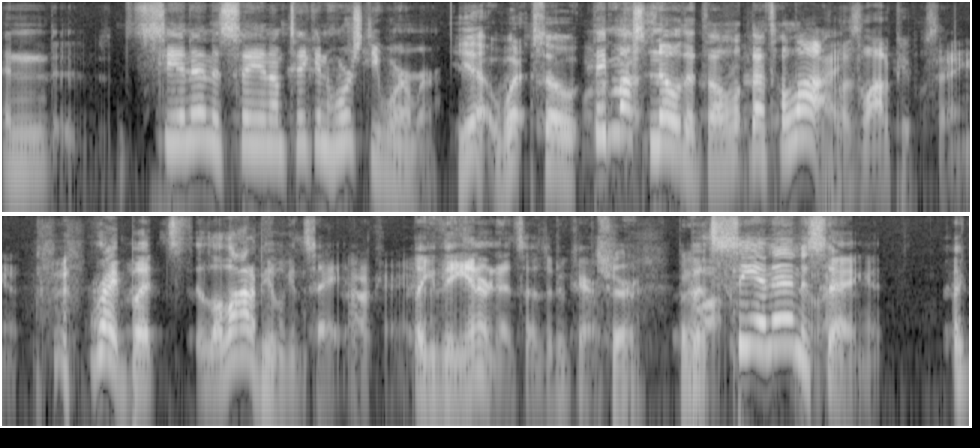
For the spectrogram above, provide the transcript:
And uh, CNN is saying I'm taking horse dewormer. Yeah. What? So They must know that the, that's a lie, There's a lot of people saying it. right? But a lot of people can say it. Okay. Like the internet says it. Who cares? sure, but, But it's, CNN is saying it. Like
